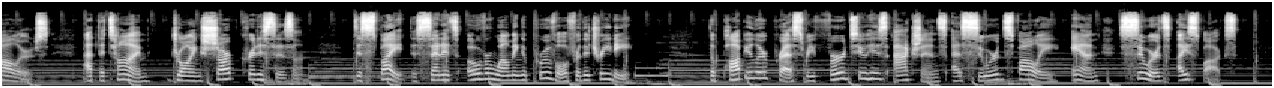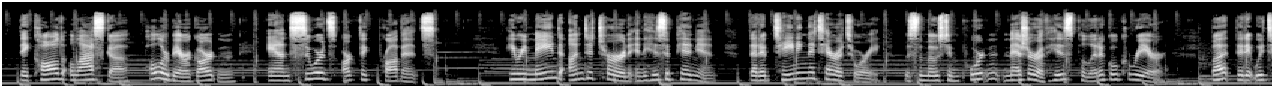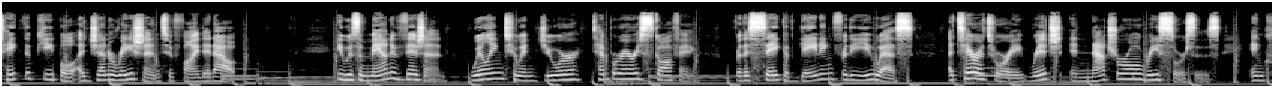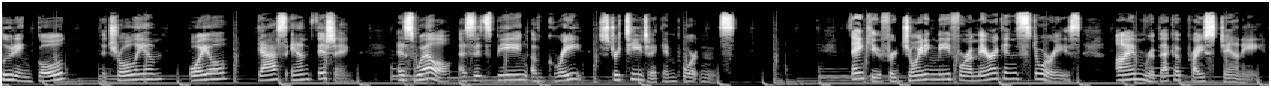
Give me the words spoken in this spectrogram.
at the time drawing sharp criticism, despite the Senate's overwhelming approval for the treaty. The popular press referred to his actions as Seward's Folly and Seward's Icebox. They called Alaska Polar Bear Garden and Seward's Arctic Province. He remained undeterred in his opinion that obtaining the territory was the most important measure of his political career, but that it would take the people a generation to find it out. He was a man of vision, willing to endure temporary scoffing for the sake of gaining for the U.S. a territory rich in natural resources, including gold, petroleum, oil, gas, and fishing as well as its being of great strategic importance. Thank you for joining me for American Stories. I'm Rebecca Price Janney.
